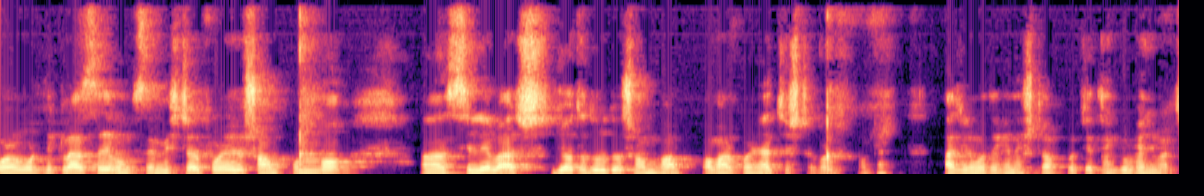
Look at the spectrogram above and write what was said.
পরবর্তী ক্লাসে এবং সেমিস্টার ফোরের সম্পূর্ণ সিলেবাস যত দ্রুত সম্ভব কভার করে নেওয়ার চেষ্টা করব। ওকে আজকের মতো এখানে স্টপ করছি। থ্যাংক ইউ ভেরি মাচ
